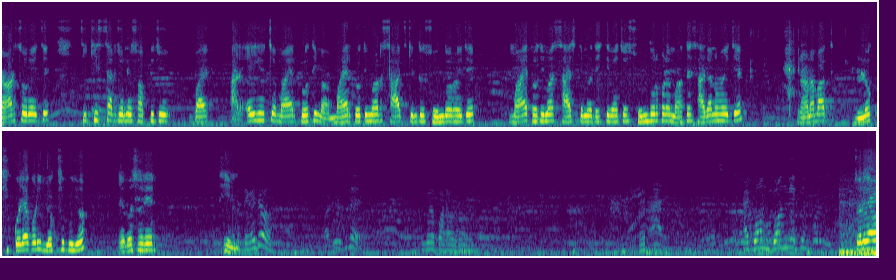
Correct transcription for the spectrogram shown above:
নার্সও রয়েছে, চিকিৎসার জন্য সব কিছু উপায় আর এই হচ্ছে মায়ের প্রতিমা। মায়ের প্রতিমার সাজ কিন্তু সুন্দর হয়েছে। মায়ের প্রতিমার সাজ তোমরা দেখতে পাচ্ছ, সুন্দর করে মাকে সাজানো হয়েছে। রানাবাদ লক্ষ্মী, কোজাগরি লক্ষ্মী পুজো। এবছরের থিম। দেখেছ? পাঠিয়েছিলে? কি করে পাঠাবো তুমি হ্যাঁ চলে যাব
